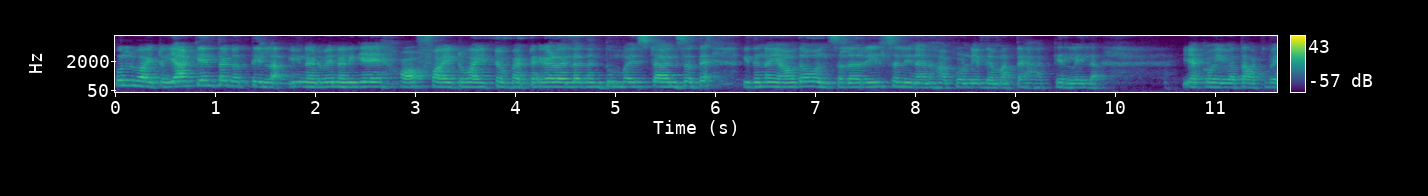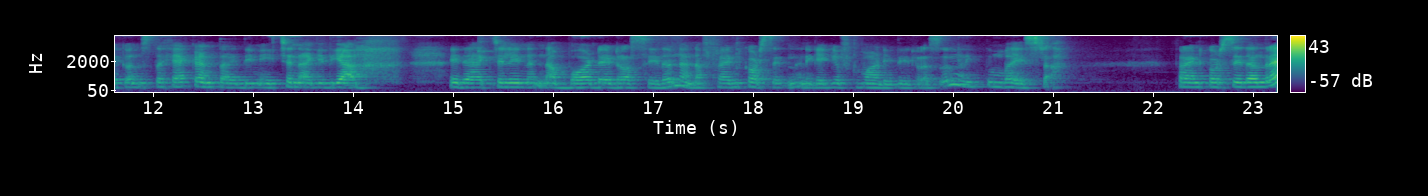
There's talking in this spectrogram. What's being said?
ಫುಲ್ ವೈಟು ಯಾಕೆ ಅಂತ ಗೊತ್ತಿಲ್ಲ. ಈ ನಡುವೆ ನನಗೆ ಆಫ್ ವೈಟ್ ವೈಟ್ ಬಟ್ಟೆಗಳೆಲ್ಲ ನಂಗೆ ತುಂಬ ಇಷ್ಟ ಅನಿಸುತ್ತೆ. ಇದನ್ನು ಯಾವುದೋ ಒಂದು ಸಲ ರೀಲ್ಸಲ್ಲಿ ನಾನು ಹಾಕ್ಕೊಂಡಿದ್ದೆ ಮತ್ತೆ ಹಾಕಿರಲಿಲ್ಲ. ಯಾಕೋ ಇವತ್ತು ಹಾಕಬೇಕು ಅನಿಸ್ತು. ಹೇಗೆ ಕಾಣ್ತಾ ಇದ್ದೀನಿ? ಚೆನ್ನಾಗಿದೆಯಾ? ಇದು ಆ್ಯಕ್ಚುಲಿ ನನ್ನ ಬರ್ಡೇ ಡ್ರೆಸ್ ಇದು. ನನ್ನ ಫ್ರೆಂಡ್ ಕೊಡ್ಸಿದ್ದು ನನಗೆ ಗಿಫ್ಟ್ ಮಾಡಿದ್ದು ಡ್ರೆಸ್ಸು ನನಗೆ ತುಂಬ ಇಷ್ಟ. ಫ್ರೆಂಡ್ ಕೊಡ್ಸಿದಂದರೆ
